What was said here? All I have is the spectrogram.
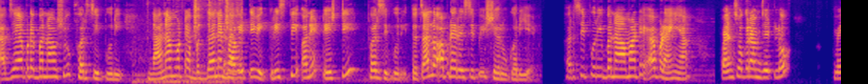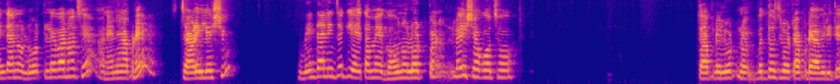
આજે આપણે બનાવશું ફરસી પૂરી. નાના મોટા બધાને ભાવે તેવી ક્રિસ્પી અને ટેસ્ટી ફરસી પૂરી. તો ચાલો આપણે રેસીપી શરૂ કરીએ. ફરસી પૂરી બનાવવા માટે આપણે અહીંયા પાંચસો ગ્રામ જેટલો મેંદાનો લોટ લેવાનો છે અને એને આપણે ચાળી લેશું. મેંદાની જગ્યાએ તમે ઘઉંનો લોટ પણ લઈ શકો છો. તો આપણે લોટનો બધો જ લોટ આપણે આવી રીતે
